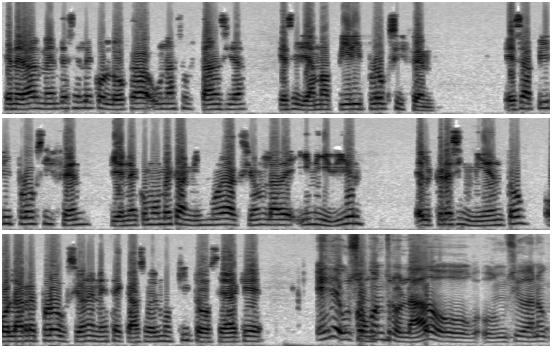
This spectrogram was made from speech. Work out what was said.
generalmente se le coloca una sustancia que se llama piriproxifen. Esa piriproxifen tiene como mecanismo de acción la de inhibir el crecimiento o la reproducción, en este caso del mosquito. O sea que... ¿Es de uso controlado o un ciudadano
